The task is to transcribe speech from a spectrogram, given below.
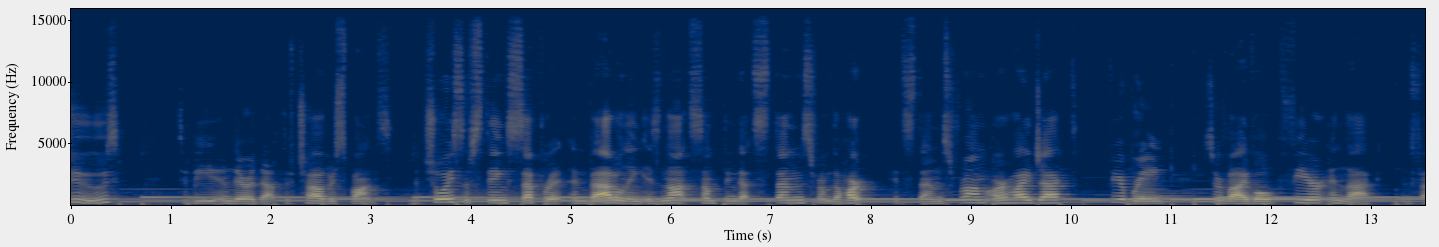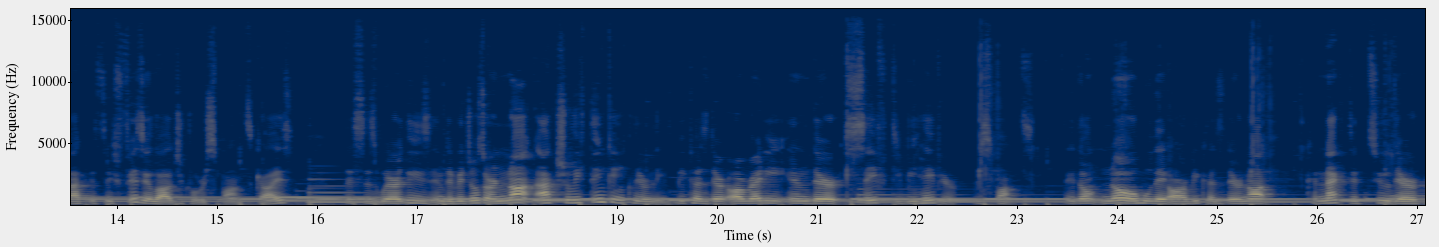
choose to be in their adaptive child response, the choice of staying separate and battling is not something that stems from the heart, it stems from our hijacked fear brain, survival, fear, and lack. In fact, it's a physiological response, guys. This is where these individuals are not actually thinking clearly because they're already in their safety behavior response. They don't know who they are because they're not connected to their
